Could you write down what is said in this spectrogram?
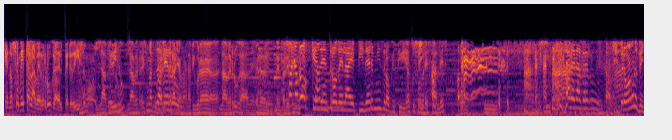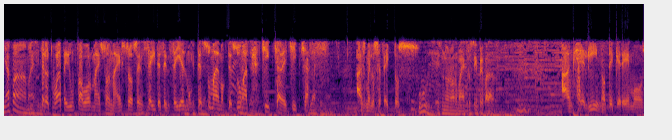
que no se meta la verruga del periodismo. La verruga. La ver- es una figura La literaria, verruga. la figura, la verruga. De, Pero me parece No, que dentro de la epidermis de la objetividad tú sobresales. Ah, sí. La. Pero vámonos de ñapa, maestro. Pero te voy a pedir un favor, maestro, maestro, sensei de sensei, Moctezuma de Moctezumas, chipcha de chipchas. Hazme los efectos. Uy, es un honor, maestro, estoy preparado. Angelino, te queremos.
